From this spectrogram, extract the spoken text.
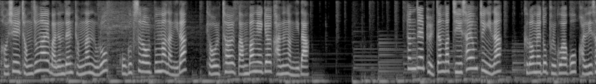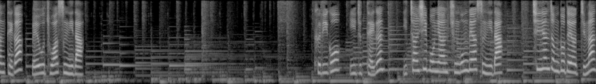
거실 정중하에 마련된 벽난로로 고급스러울 뿐만 아니라 겨울철 난방 해결 가능합니다. 현재 별장같이 사용 중이나 그럼에도 불구하고 관리 상태가 매우 좋았습니다. 그리고 이 주택은 2015년 준공되었습니다. 7년 정도 되었지만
